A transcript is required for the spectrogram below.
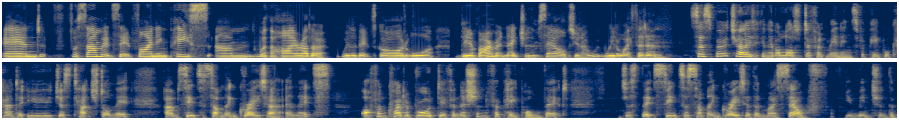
And for some, it's that finding peace um, with a higher other, whether that's God or the environment, nature themselves. You know, where do I fit in? So, spirituality can have a lot of different meanings for people, can't it? You just touched on that um, sense of something greater, and that's often quite a broad definition for people that just that sense of something greater than myself. You mentioned the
